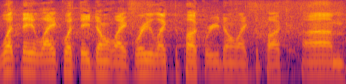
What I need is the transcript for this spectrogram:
what they like, what they don't like, where you like the puck, where you don't like the puck. Um,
